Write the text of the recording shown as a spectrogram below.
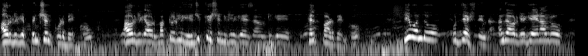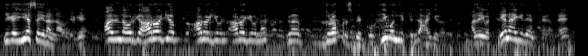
ಅವ್ರಿಗೆ ಪೆನ್ಷನ್ ಕೊಡಬೇಕು. ಅವ್ರಿಗೆ ಅವ್ರ ಮಕ್ಕಳಿಗೆ ಎಜುಕೇಷನ್ಗಳಿಗೆ ಅವ್ರಿಗೆ ಹೆಲ್ಪ್ ಮಾಡಬೇಕು. ಈ ಒಂದು ಉದ್ದೇಶದಿಂದ ಅಂದರೆ ಅವ್ರಿಗೆ ಏನಾದರೂ ಈಗ ಇ ಎಸ್ ಐ ಇರಲ್ಲ ಅವ್ರಿಗೆ. ಆದ್ದರಿಂದ ಅವ್ರಿಗೆ ಆರೋಗ್ಯ, ಆರೋಗ್ಯವನ್ನು ಆರೋಗ್ಯವನ್ನು ದೃಢ- ದೃಢಪಡಿಸಬೇಕು. ಈ ಒಂದು ನಿಟ್ಟಿಂದ ಆಗಿರೋದು. ಅದೇ ಇವತ್ತು ಏನಾಗಿದೆ ಅಂತ ಹೇಳಿದ್ರೆ,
